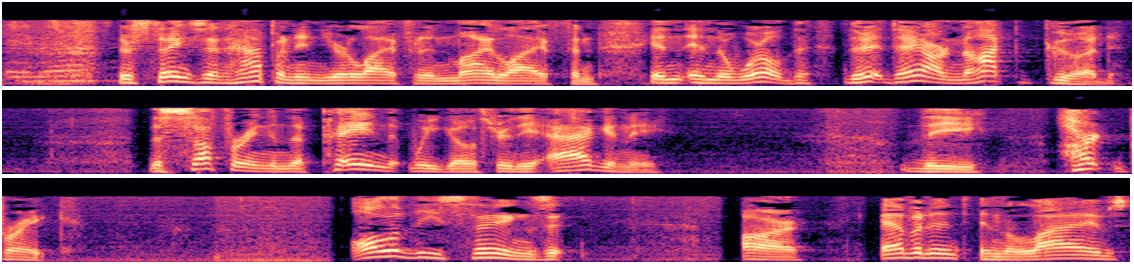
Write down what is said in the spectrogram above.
Amen. There's things that happen in your life and in my life and in, in the world. They, they are not good. The suffering and the pain that we go through, the agony, the heartbreak, all of these things that are evident in the lives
